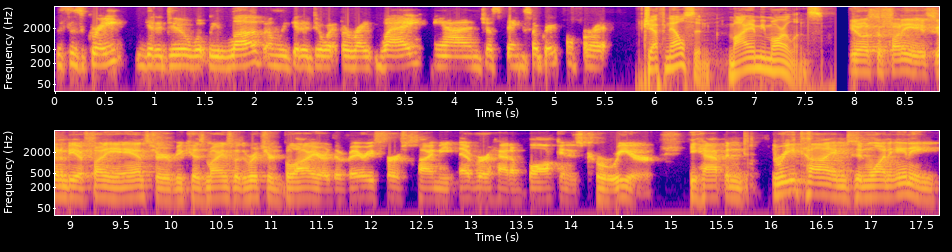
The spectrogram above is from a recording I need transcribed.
this is great. We get to do what we love and we get to do it the right way. And just being so grateful for it. Jeff Nelson, Miami Marlins. You know, it's a funny, it's going to be a funny answer because mine's with Richard Bleier, The very first time he ever had a balk in his career, he happened three times in one inning.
